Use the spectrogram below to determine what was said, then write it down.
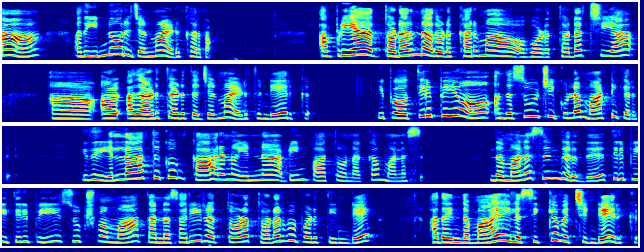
தான் அது இன்னொரு ஜென்மா எடுக்கிறதாம். அப்படியே தொடர்ந்து அதோட கர்மாவோட தொடர்ச்சியாக அது அடுத்தடுத்த ஜென்மா எடுத்துகிட்டே இருக்குது இப்போது திருப்பியும் அந்த சூழ்ச்சிக்குள்ளே மாட்டிக்கிறது. இது எல்லாத்துக்கும் காரணம் என்ன அப்படின்னு பார்த்தோன்னாக்கா மனசு. இந்த மனசுங்கிறது திருப்பி திருப்பி சூக்ஷ்மமாக தன்னை சரீரத்தோட தொடர்பு படுத்தின்றே அதை இந்த மாயையில் சிக்க வச்சுட்டே இருக்கு.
